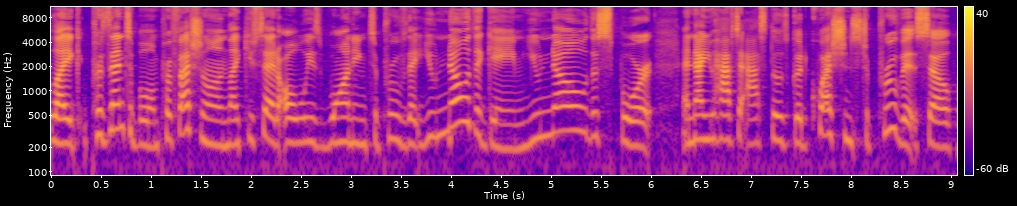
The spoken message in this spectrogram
like presentable and professional and like you said always wanting to prove that you know the game you know the sport and now you have to ask those good questions to prove it. So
